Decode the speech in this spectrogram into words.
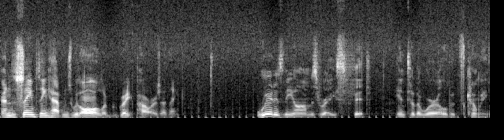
And the same thing happens with all the great powers, I think. Where does the arms race fit into the world that's coming?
